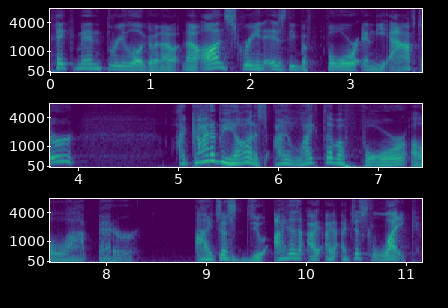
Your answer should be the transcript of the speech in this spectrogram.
Pikmin 3 logo. Now, now on screen is the before and the after. I gotta be honest, I like the before a lot better. I just do. I just I I just like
